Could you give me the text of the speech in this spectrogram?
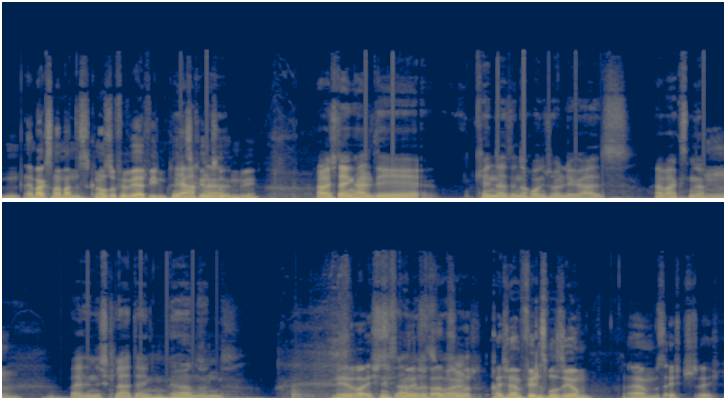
ein erwachsener Mann ist genauso viel wert wie ein kleines Ja, Kind ne. irgendwie. Aber ich denke halt, die Kinder sind noch unschuldiger als Erwachsene, Mhm. weil sie nicht klar denken Ja, können. absolut. und Nee, war echt, war echt wollen. absurd. Kann ich nur empfehlen, das Museum. Ähm, ist echt, echt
